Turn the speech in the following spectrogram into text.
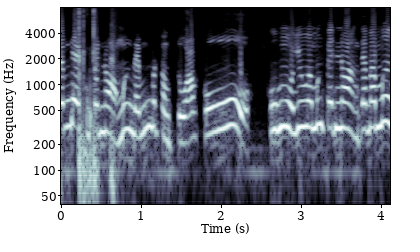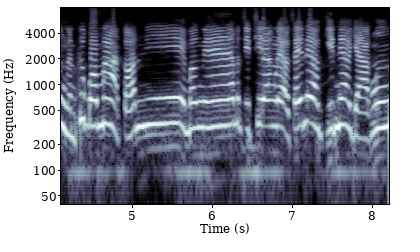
ลำไยกูเป็นน้องมึงได้มึงมาต้องตัวกู กูหูอยู่ว่ามึงเป็นน้อง แต่ว่ามึงนั่นคือบ่มาตอนนี้เบิ่งแน่มันสิเที่ยงแล้วใส่แนวกินแนวอยากมึง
